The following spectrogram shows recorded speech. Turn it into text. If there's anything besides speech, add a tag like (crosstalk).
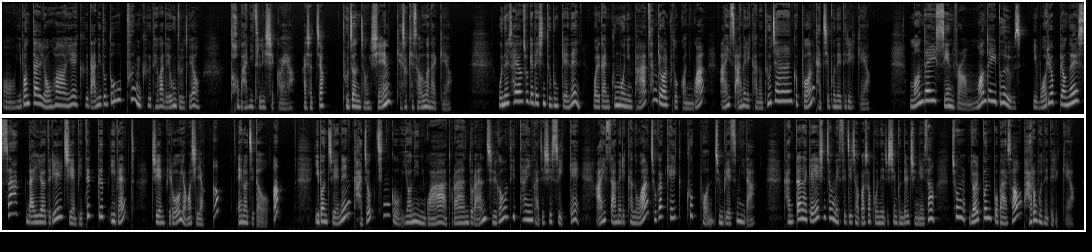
어, 이번 달 영화의 그 난이도 높은 그 대화 내용들도요. 더 많이 들리실 거예요. 아셨죠? 도전 정신 계속해서 응원할게요. 오늘 사연 소개되신 두 분께는 월간 굿모닝 팝 3개월 구독권과 아이스 아메리카노 두 잔 쿠폰 같이 보내드릴게요. Monday Syndrome, Monday Blues 이 월요병을 싹 날려드릴 GMP 특급 이벤트 GMP로 영어 실력 up, 에너지도 up 이번 주에는 가족, 친구, 연인과 도란도란 즐거운 티타임 가지실 수 있게 아이스 아메리카노와 조각 케이크 쿠폰 준비했습니다. 간단하게 신청 메시지 적어서 보내주신 분들 중에서 총 10분 뽑아서 바로 보내드릴게요.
